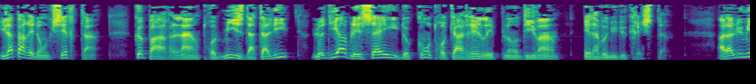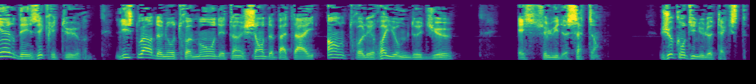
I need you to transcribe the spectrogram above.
Il apparaît donc certain que par l'entremise d'Athalie, le diable essaye de contrecarrer les plans divins et la venue du Christ. À la lumière des Écritures, l'histoire de notre monde est un champ de bataille entre les royaumes de Dieu et celui de Satan. Je continue le texte.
